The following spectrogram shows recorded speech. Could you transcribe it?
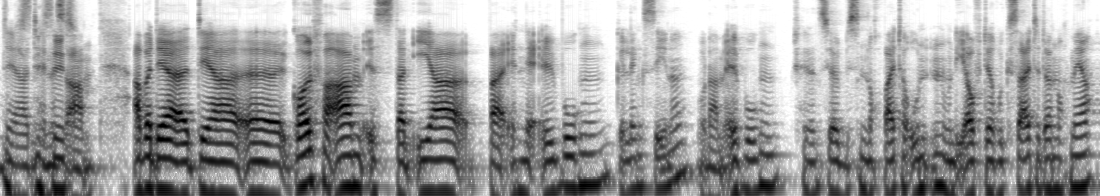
der Ich- ich seh's. Tennisarm. Aber der, der äh, Golferarm ist dann eher bei, in der Ellbogengelenksehne oder am Ellbogen, tendenziell ein bisschen noch weiter unten und eher auf der Rückseite dann noch mehr.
